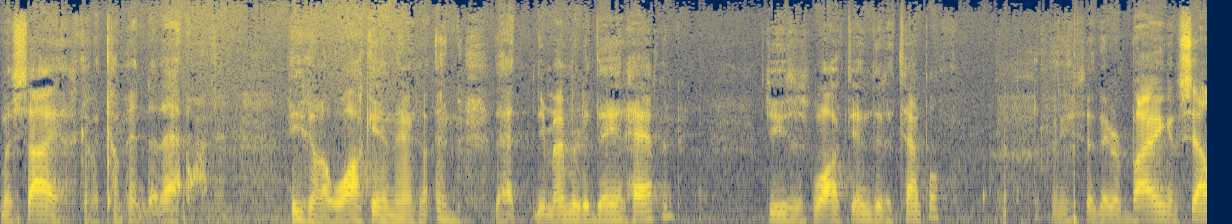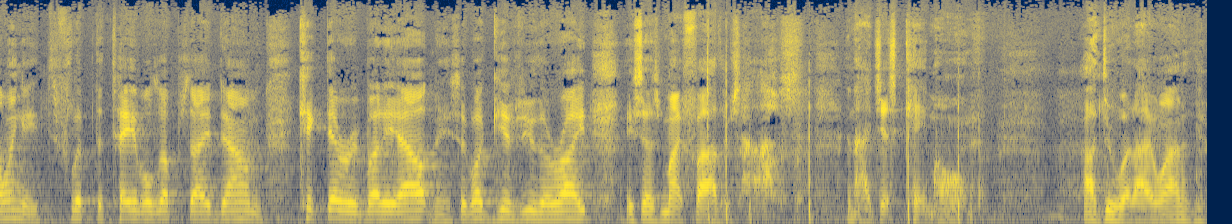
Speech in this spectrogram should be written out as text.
Messiah is going to come into that one. He's going to walk in there. And that, you remember the day it happened? Jesus walked into the temple and he said they were buying and selling. He flipped the tables upside down and kicked everybody out. And he said, What gives you the right? He says, My father's house. And I just came home. I'll do what I want to do.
